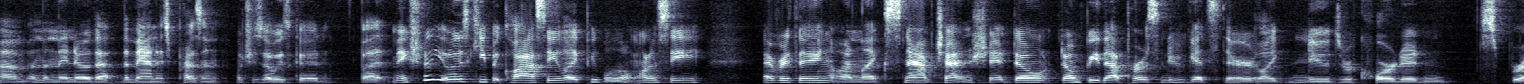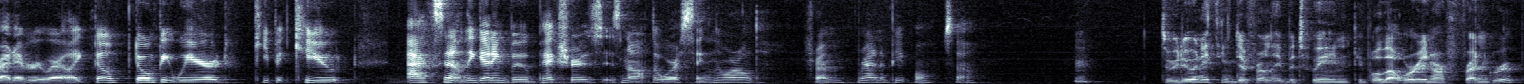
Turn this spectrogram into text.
Um, and then they know that the man is present, which is always good. But make sure that you always keep it classy. Like, people don't want to see everything on, like, Snapchat and shit. Don't, don't be that person who gets their, like, nudes recorded and spread everywhere. Like, don't, don't be weird. Keep it cute. Accidentally getting boob pictures is not the worst thing in the world from random people, so. Hmm. Do we do anything differently between people that were in our friend group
